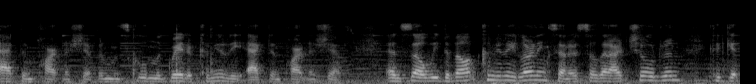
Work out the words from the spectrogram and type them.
act in partnership, and when school and the greater community act in partnership. And so we developed community learning centers so that our children could get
